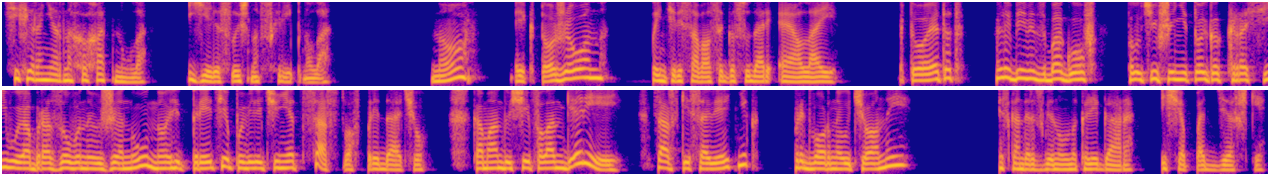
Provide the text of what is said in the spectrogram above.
Сефира нервно хохотнула, еле слышно всхлипнула. «Ну, и кто же он?» — поинтересовался государь Эолай. «Кто этот, любимец богов, получивший не только красивую образованную жену, но и третье по величине царства в придачу. Командующий фалангерией? Царский советник? Придворный ученый?» Искандер взглянул на Каллигара, ища поддержки.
